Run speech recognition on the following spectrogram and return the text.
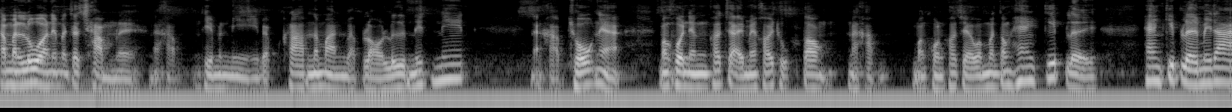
ถ้ามันรั่วเนี่ยมันจะฉ่ำเลยนะครับที่มันมีแบบคราบน้ำมันแบบหล่อลื่นนิดๆนะครับ โชคเนี่ย บางคนยังเข้าใจไม่ค่อยถูกต้องนะครับ บางคนเข้าใจว่ามันต้องแห้งกิบเลย แห้งกิบเลยไม่ได้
